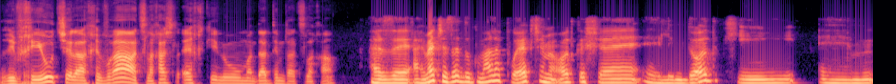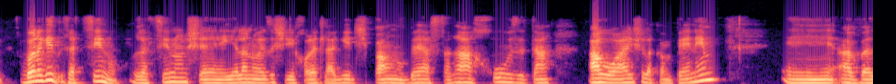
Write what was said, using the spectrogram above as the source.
הרווחיות של החברה, ההצלחה, של, איך כאילו מדדתם את ההצלחה? אז אה, האמת שזה דוגמה לפרויקט שמאוד קשה אה, למדוד, כי אמ, בוא נגיד רצינו, רצינו שיהיה לנו איזושהי יכולת להגיד שיפרנו בעשרה אחוז את ה-ROI של הקמפיינים, אה, אבל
